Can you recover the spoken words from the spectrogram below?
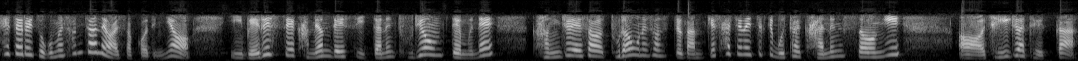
체제를 조금은 선전해 왔었거든요. 이 메르스에 감염될 수 있다는 두려움 때문에 강주에서 돌아오는 선수들과 함께 사진을 찍지 못할 가능성이 어, 제기가 될까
